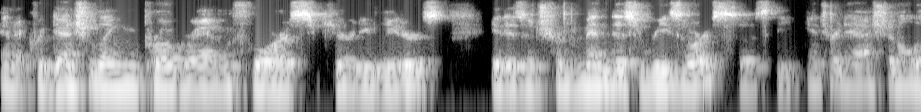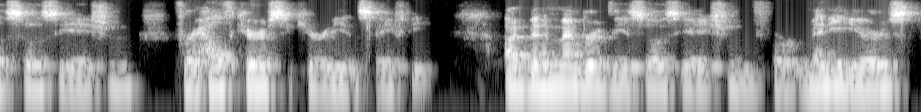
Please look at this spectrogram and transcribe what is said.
and a credentialing program for security leaders. It is a tremendous resource. So it's the International Association for Healthcare Security and Safety. I've been a member of the association for many years,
